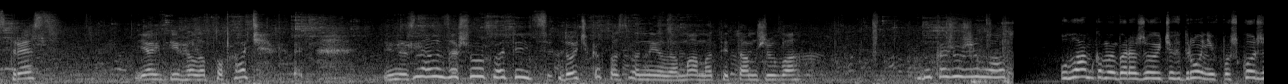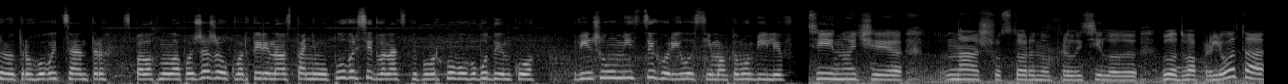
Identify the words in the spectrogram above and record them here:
стрес. Я бігала по хаті і не знала, за що хватитися. Дочка позвонила, мама, ти там жива. Ну, кажу, жива. Уламками баражуючих дронів пошкоджено торговий центр. Спалахнула пожежа у квартирі на останньому поверсі 12-поверхового будинку. В іншому місці горіло сім автомобілів. Цієї ночі в нашу сторону прилетіло було два прильоти.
